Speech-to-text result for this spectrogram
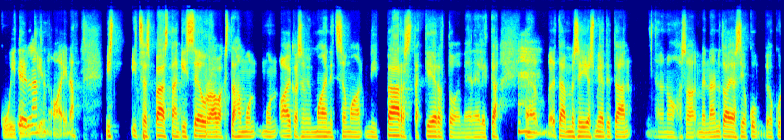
kuitenkin Kyllä. aina. Mistä itse asiassa päästäänkin seuraavaksi tähän mun, mun aikaisemmin mainitsemaan niin pärstä kertoimeen, eli tämmöisiä, jos mietitään no mennään nyt ajassa joku, joku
